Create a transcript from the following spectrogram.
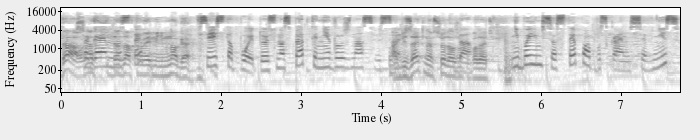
Да, у Шагаем нас до на завтра времени много. Всей стопой, то есть у нас пятка не должна свисать. Обязательно все должно Да. попадать. Не боимся степа, опускаемся вниз.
